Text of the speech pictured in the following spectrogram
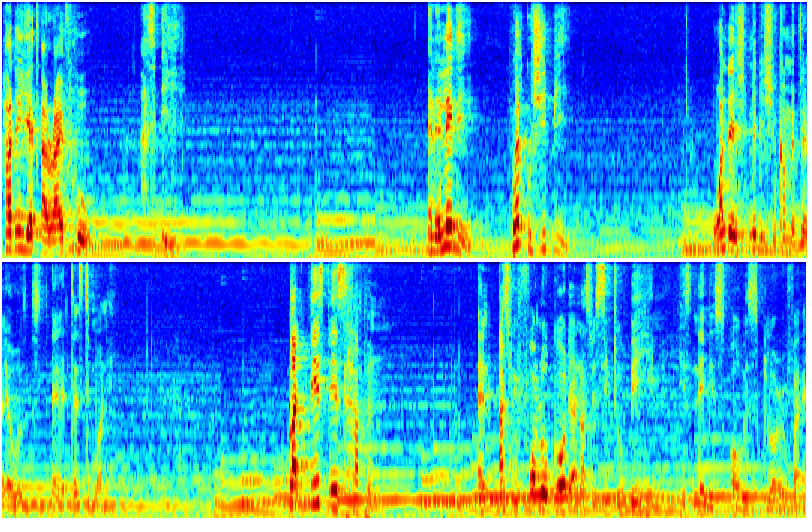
hadn't yet arrived home. I said, hey. And a lady, where could she be? One day, maybe she'll come and tell her uh, testimony. But these things happen. And as we follow God and as we seek to obey Him, His name is always glorified.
